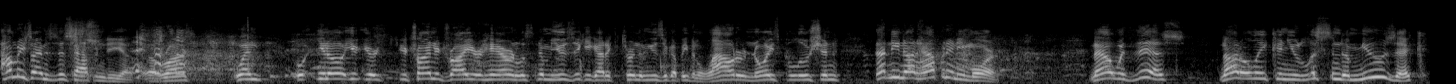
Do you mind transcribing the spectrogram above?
how many times has this happened to you, uh, Ross? When, you know, you're, you're trying to dry your hair and listen to music, you got to turn the music up even louder, noise pollution. That need not happen anymore. Now with this, not only can you listen to music,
